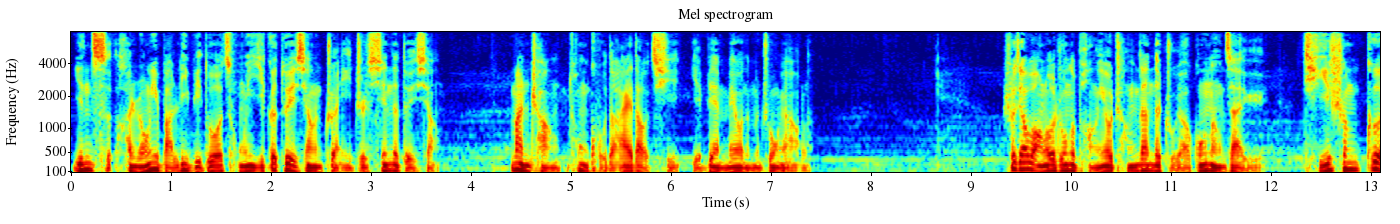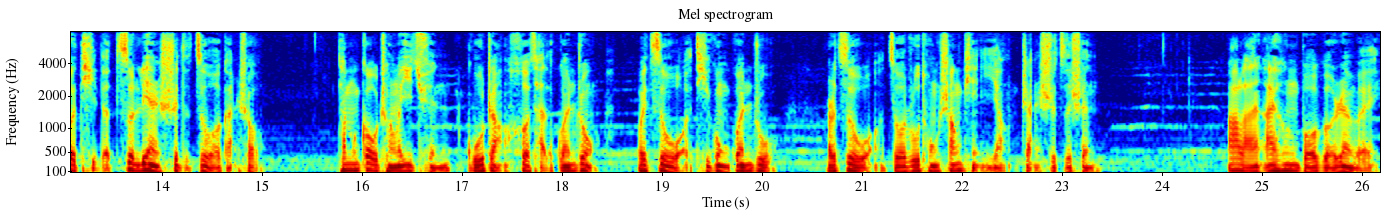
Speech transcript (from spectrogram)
因此很容易把利比多从一个对象转移至新的对象，漫长痛苦的哀悼期也便没有那么重要了。社交网络中的朋友承担的主要功能在于提升个体的自恋式的自我感受，他们构成了一群鼓掌喝彩的观众，为自我提供关注。而自我则如同商品一样展示自身。阿兰·埃亨伯格认为，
